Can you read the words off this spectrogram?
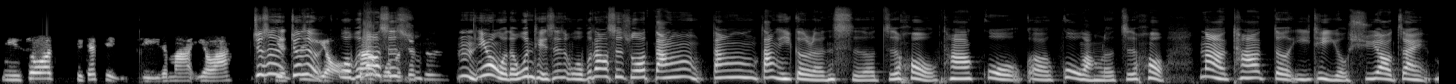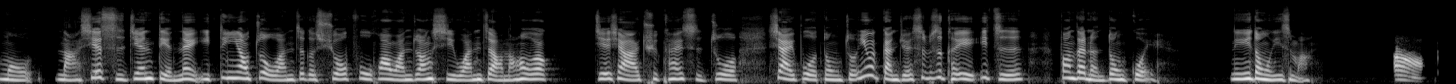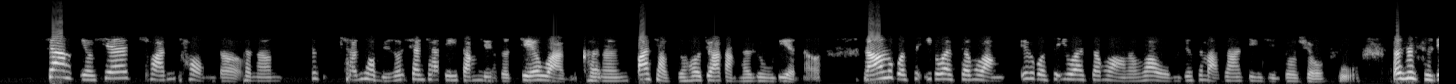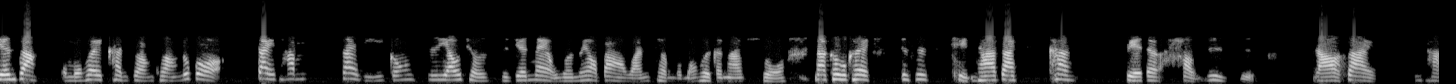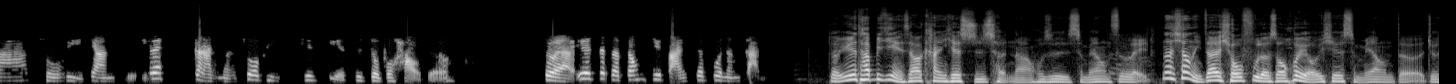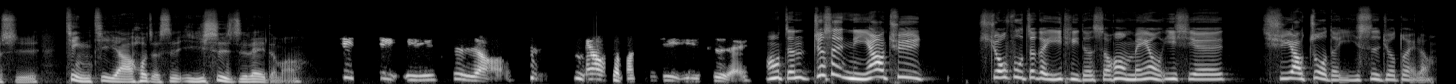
你说比较紧急的吗？有啊。就是就是，我不知道是说，嗯，因为我的问题是，我不知道是说，当当当一个人死了之后，他过呃过往了之后，那他的遗体有需要在某哪些时间点内一定要做完这个修复、化完妆、洗完澡，然后要接下来去开始做下一步的动作？因为感觉是不是可以一直放在冷冻柜？你你懂我意思吗？嗯，像有些传统的可能。就是传统，比如说乡下地方，有的接完可能八小时后就要赶快入殓了。然后如果是意外身亡，因如果是意外身亡的话，我们就是马上要进行做修复。但是时间上我们会看状况，如果在他们在礼仪公司要求时间内，我们没有办法完成，我们会跟他说，那可不可以就是请他再看别的好日子，然后再他处理这样子，因为赶了作品。其实也是做不好的，对啊，因为这个东西本身不能赶。对，因为他毕竟也是要看一些时辰啊，或是什么样之类的。那像你在修复的时候，会有一些什么样的就是禁忌啊，或者是仪式之类的吗？禁忌仪式哦，是 没有什么禁忌仪式哎。哦，真就是你要去修复这个遗体的时候，没有一些需要做的仪式就对了。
